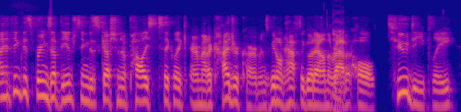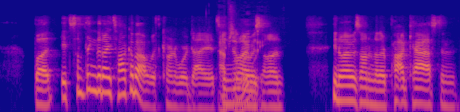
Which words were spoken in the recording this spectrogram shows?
I think this brings up the interesting discussion of polycyclic aromatic hydrocarbons. We don't have to go down the yeah. rabbit hole too deeply, but it's something that I talk about with carnivore diets. Absolutely. You know, I was on, you know, I was on another podcast and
